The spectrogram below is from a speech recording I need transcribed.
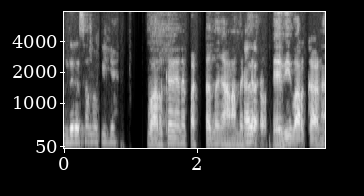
എന്ത് രസം നോക്കിക്കേ. വർക്ക് അങ്ങനെ പെട്ടെന്ന് കാണാൻ പറ്റില്ല. കേട്ടോ. ഹെവി വർക്കാണ്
